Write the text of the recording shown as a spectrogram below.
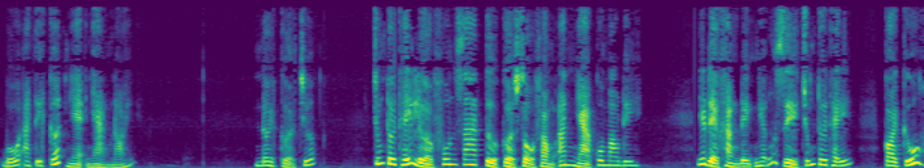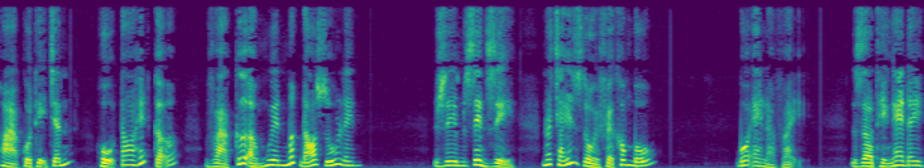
Bố Atticus nhẹ nhàng nói. Nơi cửa trước, chúng tôi thấy lửa phun ra từ cửa sổ phòng ăn nhà cô mau đi. Như để khẳng định những gì chúng tôi thấy, coi cứu hỏa của thị trấn hộ to hết cỡ và cứ ở nguyên mức đó rú lên. James rên rỉ, nó cháy rồi phải không bố? Bố e là vậy. Giờ thì nghe đây,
